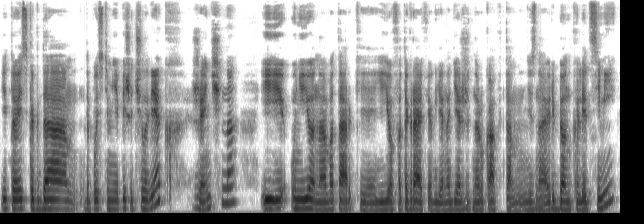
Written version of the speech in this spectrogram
И то есть, когда, допустим, мне пишет человек, женщина, и у нее на аватарке ее фотография, где она держит на руках, там, не знаю, ребенка лет семи,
